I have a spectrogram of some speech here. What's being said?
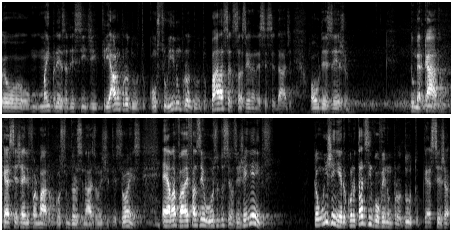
eu, uma empresa decide criar um produto, construir um produto para satisfazer a necessidade ou o desejo do mercado, quer seja ele formado por consumidores finais ou instituições, ela vai fazer uso dos seus engenheiros. Então, o engenheiro, quando está desenvolvendo um produto, quer seja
